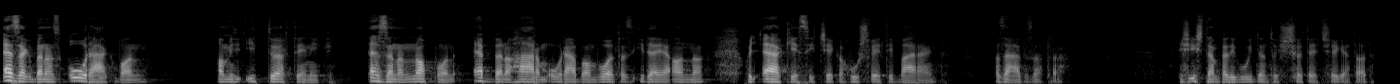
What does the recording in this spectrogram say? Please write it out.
ezekben az órákban, ami itt történik, ezen a napon, ebben a három órában volt az ideje annak, hogy elkészítsék a húsvéti bárányt az áldozatra. És Isten pedig úgy dönt, hogy sötétséget ad.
